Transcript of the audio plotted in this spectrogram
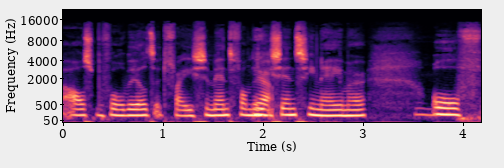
als bijvoorbeeld het faillissement van de ja. licentienemer. Mhm. Of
